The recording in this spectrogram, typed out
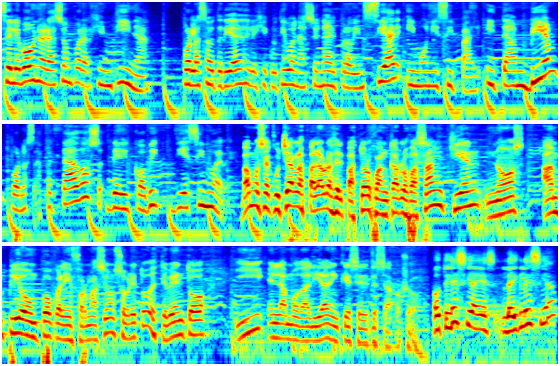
Se elevó una oración por Argentina, por las autoridades del Ejecutivo Nacional, Provincial y Municipal, y también por los afectados del COVID-19. Vamos a escuchar las palabras del pastor Juan Carlos Bazán, quien nos amplió un poco la información sobre todo este evento y en la modalidad en que se desarrolló. Autoiglesia es la iglesia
